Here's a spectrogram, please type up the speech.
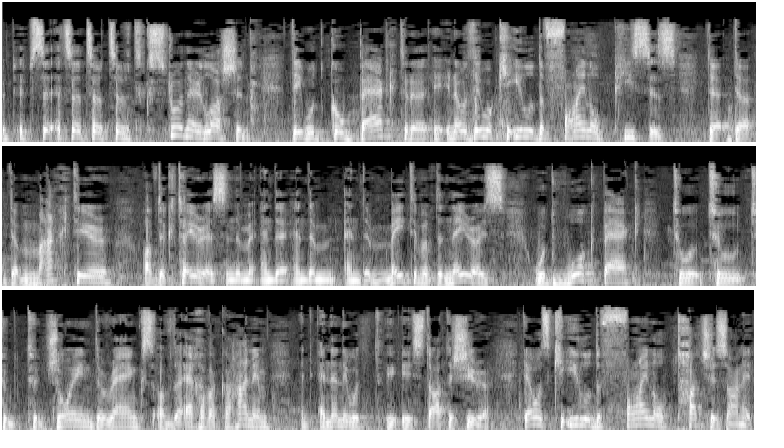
It's, it's, it's, it's, an extraordinary lashon. They would go back to the, you know, they were keilu the final pieces, the the the maktir of the Ketairis and the and the and the and the mative of the Neiros would walk back to, to, to, to join the ranks of the Echav Kohanim, and, and, then they would start the Shira. That was Ki'ilu, the final touches on it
